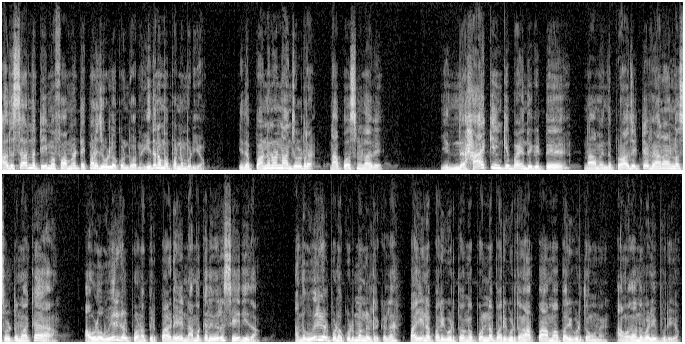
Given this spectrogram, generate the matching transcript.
அது சார்ந்த டீமை ஃபார்ம்னு டெக்னாலஜி உள்ளே கொண்டு வரணும். இதை நம்ம பண்ண முடியும். இதை பண்ணணும்னு நான் சொல்கிறேன் நான் பர்சனலாகவே இந்த ஹேக்கிங்க்கு பயந்துக்கிட்டு நாம் இந்த ப்ராஜெக்டே வேணாம்னு சொல்லிட்டோம்னாக்கா அவ்வளோ உயிர்கள் போன பிற்பாடு நமக்கு அது வெறும் செய்தி தான். அந்த உயிர்கள் போன குடும்பங்கள் இருக்குல்ல பையனை பறி கொடுத்தவங்க பொண்ணை பறி கொடுத்தவங்க அப்பா அம்மா பறி கொடுத்தவங்கன்னு அவங்க தான் அந்த வழி புரியும்.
